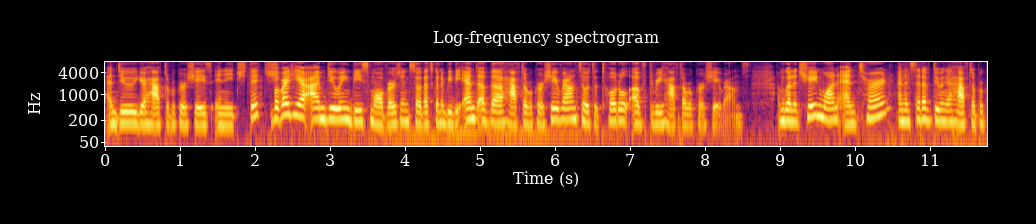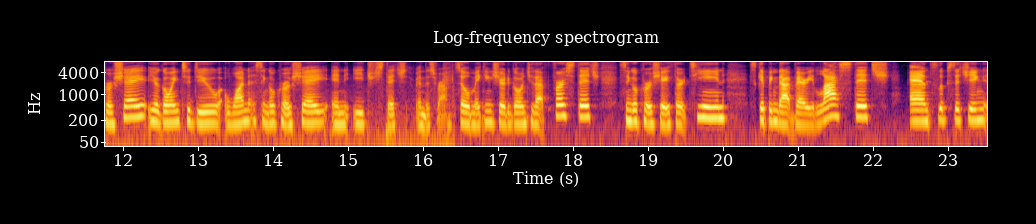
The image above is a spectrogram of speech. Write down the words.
and do your half double crochets in each stitch. But right here, I'm doing the small version. So that's to be the end of the half double crochet round. So it's a total of three half double crochet rounds. I'm going to chain one and turn. And instead of doing a half double crochet, you're going to do one single crochet in each stitch in this round. So making sure to go into that first stitch, single crochet 13, skipping that very last stitch, and slip stitching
